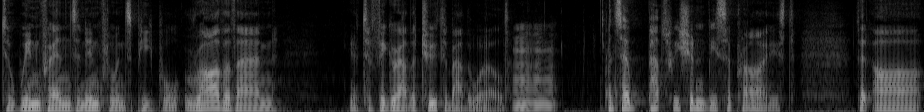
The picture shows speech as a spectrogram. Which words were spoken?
to win friends and influence people rather than you know to figure out the truth about the world. Mm-hmm. And so perhaps we shouldn't be surprised that our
